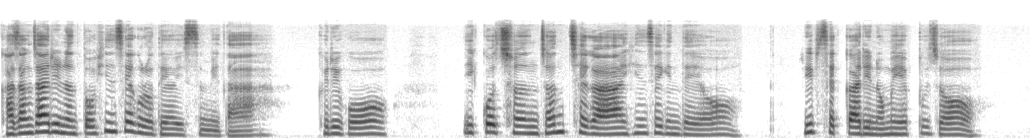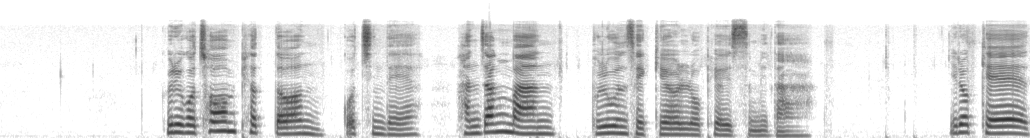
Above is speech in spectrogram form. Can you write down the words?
가장자리는 또 흰색으로 되어 있습니다. 그리고 이 꽃은 전체가 흰색인데요. 립 색깔이 너무 예쁘죠. 그리고 처음 폈던 꽃인데 한 장만 붉은색 계열로 피어 있습니다. 이렇게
